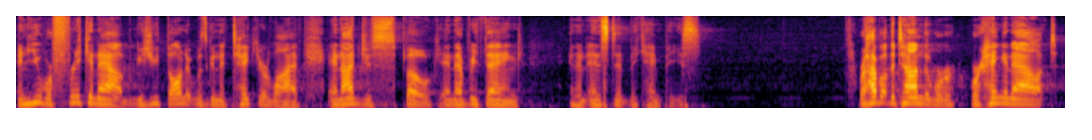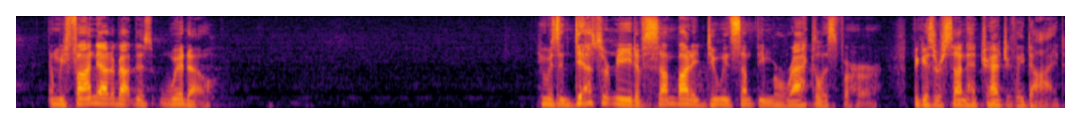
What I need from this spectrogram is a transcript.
And you were freaking out because you thought it was going to take your life. And I just spoke, and everything in an instant became peace. Or how about the time that we're, we're hanging out and we find out about this widow who was in desperate need of somebody doing something miraculous for her because her son had tragically died.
